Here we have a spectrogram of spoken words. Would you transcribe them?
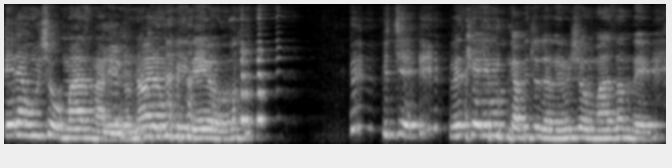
Era un show más, Mario, no era un video. Pinche, ¿ves que hay un capítulo de un show más donde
